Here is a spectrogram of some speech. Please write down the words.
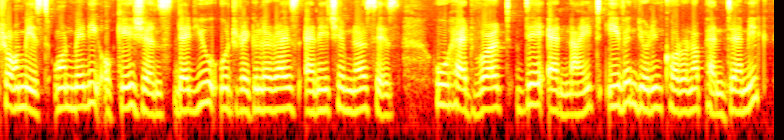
promised on many occasions that you would regularize NHM nurses who had worked day and night, even during corona pandemic,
